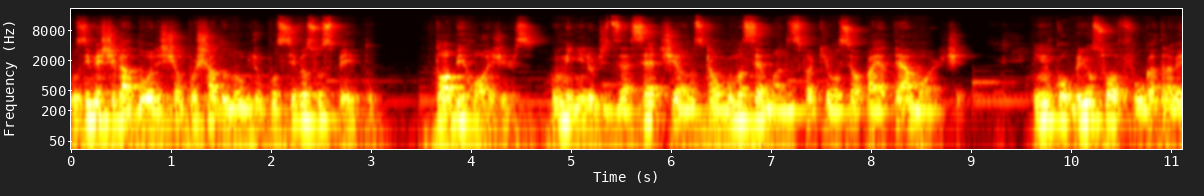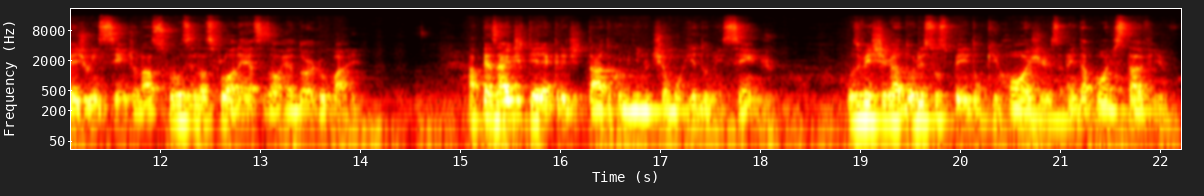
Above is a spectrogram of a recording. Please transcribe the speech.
Os investigadores tinham puxado o nome de um possível suspeito, Toby Rogers, um menino de 17 anos que algumas semanas esfaqueou seu pai até a morte, e encobriu sua fuga através de um incêndio nas ruas e nas florestas ao redor do bairro. Apesar de terem acreditado que o menino tinha morrido no incêndio, os investigadores suspeitam que Rogers ainda pode estar vivo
